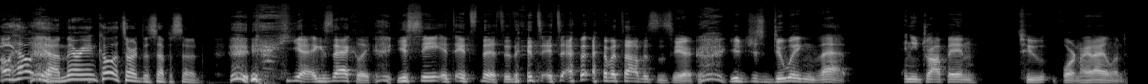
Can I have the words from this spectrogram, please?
Oh hell yeah, Marion Cotillard this episode. yeah, exactly. You see, it, it's this. It, it's it's Emma Thomas is here. You're just doing that, and you drop in to Fortnite Island.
